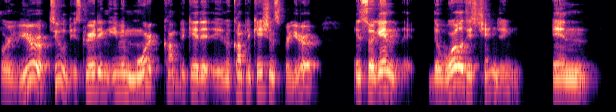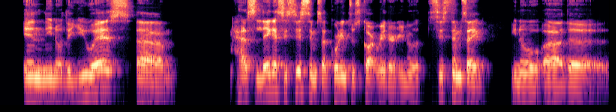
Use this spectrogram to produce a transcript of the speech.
for Europe too. It's creating even more complicated you know complications for Europe. And so again, the world is changing, and in you know the U.S. Um, has legacy systems according to Scott Ritter. You know systems like you know uh, the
